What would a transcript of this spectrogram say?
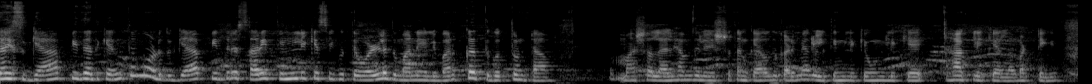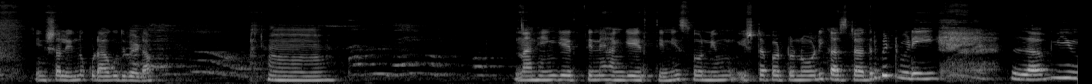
ಗೈಸ್ ಗ್ಯಾಪ್ ಇದೆ. ಅದಕ್ಕೆ ಎಂತ ಮಾಡೋದು? ಗ್ಯಾಪ್ ಇದ್ದರೆ ಸರಿ ತಿನ್ನಲಿಕ್ಕೆ ಸಿಗುತ್ತೆ, ಒಳ್ಳೇದು ಮನೆಯಲ್ಲಿ. ಬರ್ಕತ್ತು ಗೊತ್ತುಂಟಾ? ಮಾಷಲ್ಲ ಅಲ್ಹಮ್ದುಲ್ಲ ಎಷ್ಟು ತನಕ ಯಾವುದು ಕಡಿಮೆ ಆಗಲಿ ತಿನ್ನಲಿಕ್ಕೆ ಉಣ್ಲಿಕ್ಕೆ, ಹಾಕಲಿಕ್ಕೆ ಎಲ್ಲ ಬಟ್ಟೆಗೆ. ಇನ್ಶಾಲ್ಲ ಇನ್ನೂ ಕೂಡ ಆಗೋದು ಬೇಡ. ನಾನು ಹಿಂಗೆ ಇರ್ತೀನಿ, ಹಾಗೆ ಇರ್ತೀನಿ. ಸೊ ನಿಮ್ಮ ಇಷ್ಟಪಟ್ಟು ನೋಡಿ, ಕಷ್ಟ ಆದರೆ ಬಿಟ್ಬಿಡಿ. Love you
